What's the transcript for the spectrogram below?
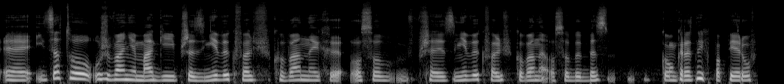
E, i za to używanie magii przez niewykwalifikowanych osób, przez niewykwalifikowane osoby bez konkretnych papierów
